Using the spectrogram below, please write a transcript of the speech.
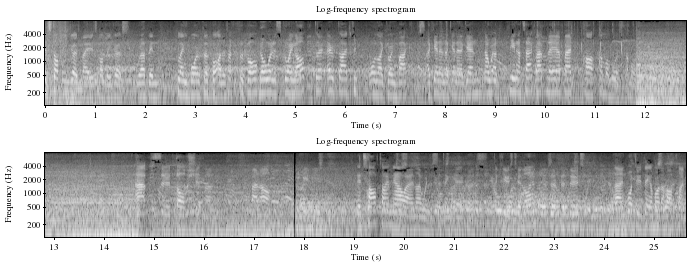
It's not been good, mate. It's not been good. We have been playing boring football, unattractive football. No one is going up. Eric Dier keep on like going back again and again and again. Now we're being attacked. Bad player, bad half. Come on, boys. Come on. Absolute dog shit, man. Bad half. It's half time now and I we're just sitting here because the queue is too long for for food. And what do you think about the half time,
